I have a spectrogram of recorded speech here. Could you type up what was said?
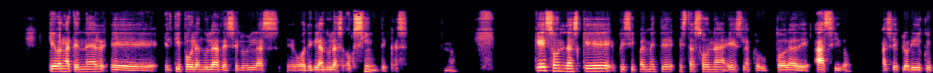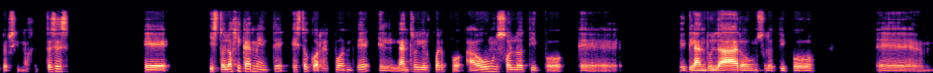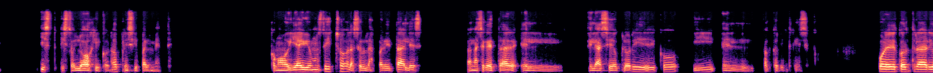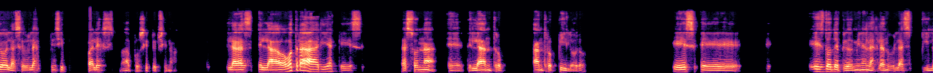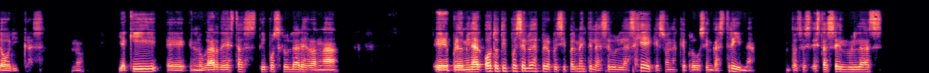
que van a tener eh, el tipo glandular de células eh, o de glándulas oxínticas, ¿no? que son las que principalmente esta zona es la productora de ácido, ácido clorhídrico y pepsinógeno. Entonces, eh, histológicamente, esto corresponde, el antro y el cuerpo, a un solo tipo glandular o un solo tipo histológico, ¿no? principalmente. Como ya habíamos dicho, las células parietales van a secretar el, ácido clorhídrico y el factor intrínseco. Por el contrario, las células principales van a producir pepsinógeno. la otra área, que es la zona eh, del antro, antropíloro, es, eh, es donde predominan las glándulas pilóricas, ¿no? Y aquí, eh, en lugar de estos tipos celulares, van a eh, predominar otro tipo de células, pero principalmente las células G, que son las que producen gastrina. Entonces, estas células,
